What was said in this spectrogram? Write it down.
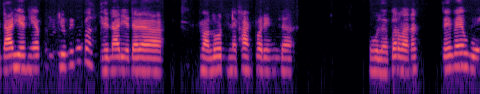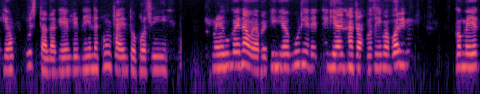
નાળિયેરની આપણે વીડિયો નાળિયેર દાળામાં લોટ ને ખાંડ ભરીને ઓલા કરવાના. એમાં એવું હોય કે અમ પૂછતા કે એવી રીતે એને શું થાય તો પછી એમાં એવું કઈ ના હોય. આપણે ટીડિયા ઉડીએ ને ટીડિયા ખાટા પછી એમાં ભરી ગમે એક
